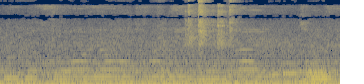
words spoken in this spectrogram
如果所有土地连在一起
